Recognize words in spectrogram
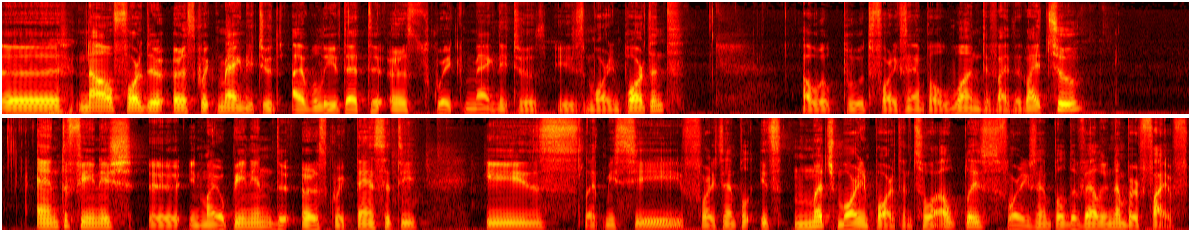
Uh, now for the earthquake magnitude, I believe that the earthquake magnitude is more important. I will put, for example, 1 divided by 2. And to finish, uh, in my opinion, the earthquake density is, let me see, for example, it's much more important. So I'll place, for example, the value number 5.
